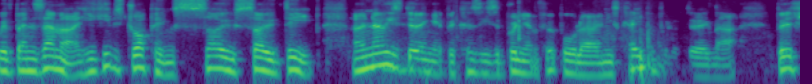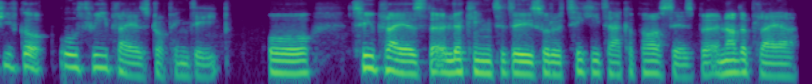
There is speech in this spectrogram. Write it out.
with Benzema, he keeps dropping so so deep, and I know he's doing it because he's a brilliant footballer and he's capable of doing that. But if you've got all three players dropping deep, or two players that are looking to do sort of tiki taka passes, but another player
